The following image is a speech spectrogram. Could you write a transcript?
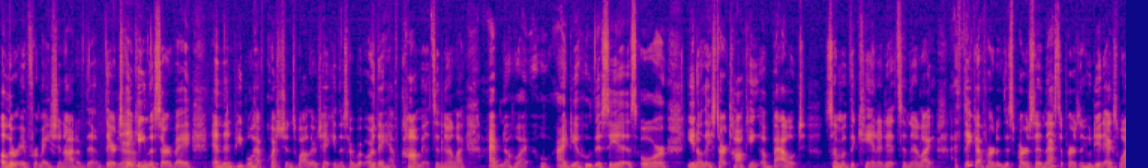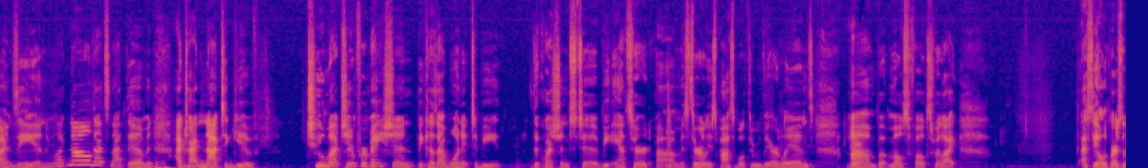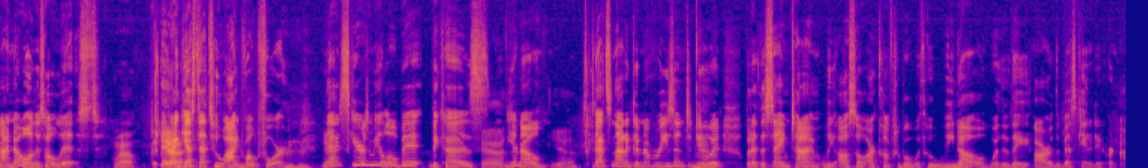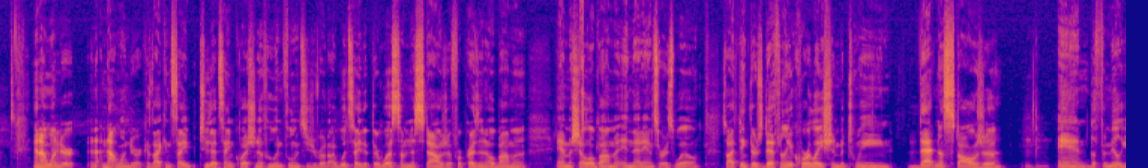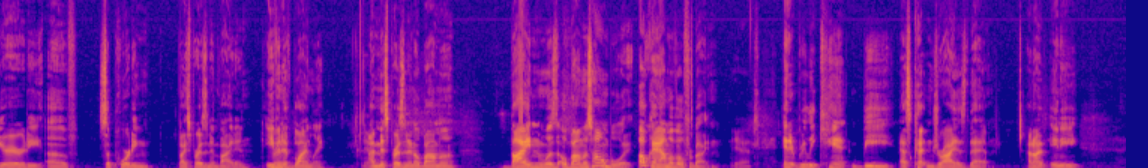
other information out of them. They're Yeah. taking the survey, and then people have questions while they're taking the survey, or they have comments, and they're like, "I have no who I, who- idea who this is," or you know, they start talking about some of the candidates, and they're like, "I think I've heard of this person. That's the person who did X, Y, and Z," and we're like, "No, that's not them." And I Mm. tried not to give too much information because I want it to be the questions to be answered um, as thoroughly as possible through their lens. Yeah. Um, but most folks were like, "That's the only person I know on this whole list," wow. Th- and yeah. I guess that's who I'd vote for. Mhm. Yeah. That scares me a little bit because Yeah. you know Yeah. that's not a good enough reason to do Yeah. it. But at the same time, we also are comfortable with who we know, whether they are the best candidate or not. And I wonder, n- not wonder, because I can say to that same question of who influences your vote, I would say that there was some nostalgia for President Obama and Michelle Obama in that answer as well. So I think there's definitely a correlation between that nostalgia hmm and the familiarity of supporting Vice President Biden, even Right. if blindly. Yeah. I miss President Obama. Biden was Obama's homeboy. Okay, I'm gonna vote for Biden. Yeah. And it really can't be as cut and dry as that. I don't have any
